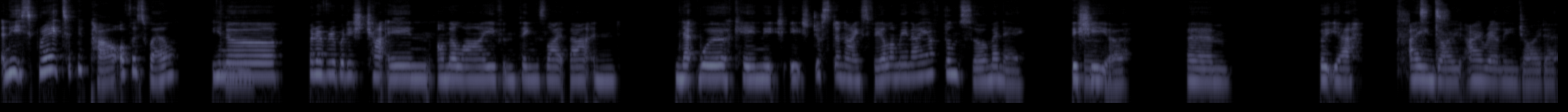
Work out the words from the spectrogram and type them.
and it's great to be part of as well. You Mm. When everybody's chatting on a live and things like that, and networking, it's it's just a nice feel. I mean, I have done so many this Mm. year, um, but yeah, I enjoyed I really enjoyed it.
